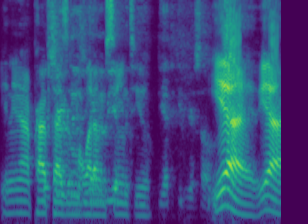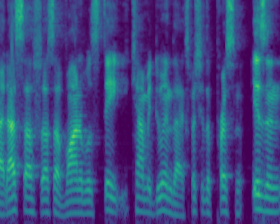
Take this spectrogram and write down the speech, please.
you're not But certain prioritizing things what I'm saying to you. You have to yourself. Yeah, yeah, that's a that's a vulnerable state. You can't be doing that, especially if the person isn't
